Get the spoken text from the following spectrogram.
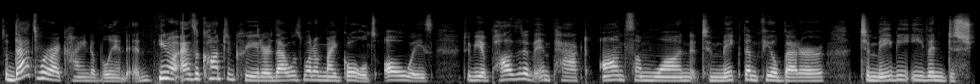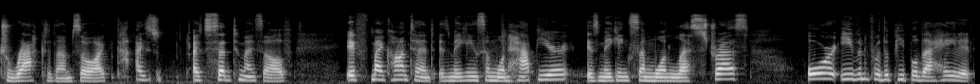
So that's where I kind of landed. You know, as a content creator, that was one of my goals always to be a positive impact on someone, to make them feel better, to maybe even distract them. So I, I, I said to myself, if my content is making someone happier, is making someone less stressed, or even for the people that hate it,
